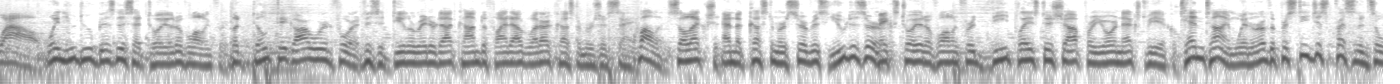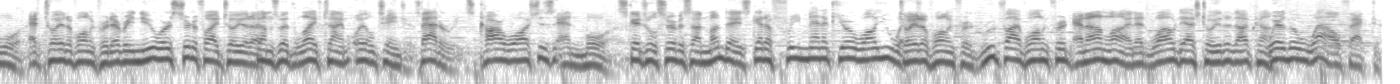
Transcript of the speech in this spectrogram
wow when you do business at Toyota of Wallingford. But don't take our word for it. Visit dealerrater.com to find out what our customers are saying. Quality, selection, and the customer service you deserve makes Toyota of Wallingford the place to shop for your next vehicle. 10 time winner of the prestigious President's Award. At Toyota of Wallingford, every new or certified Toyota comes with lifetime oil changes, batteries, car washes, and more. Schedule service on Mondays. Get a free manicure while you wait. Toyota of Wallingford, Route 5 Wallingford, and online at wow-toyota.com, where the wow factor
